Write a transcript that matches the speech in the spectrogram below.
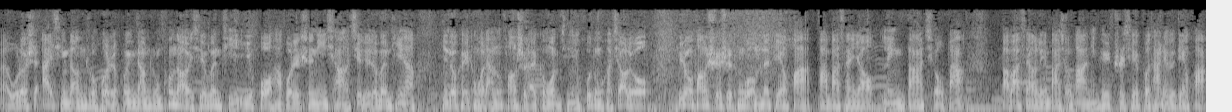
呃，无论是爱情当中或者婚姻当中碰到一些问题、疑惑哈，或者是您想要解决的问题呢，您都可以通过两种方式来跟我们进行互动和交流。一种方式是通过我们的电话八八三幺零八九八八八三幺零八九八，您可以直接拨打这个电话。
